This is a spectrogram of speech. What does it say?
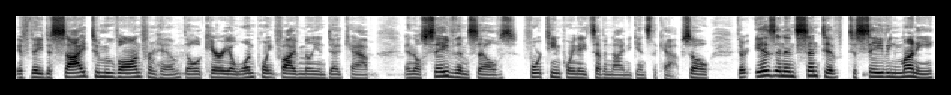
If they decide to move on from him, they'll carry a 1.5 million dead cap and they'll save themselves 14.879 against the cap. So there is an incentive to saving money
